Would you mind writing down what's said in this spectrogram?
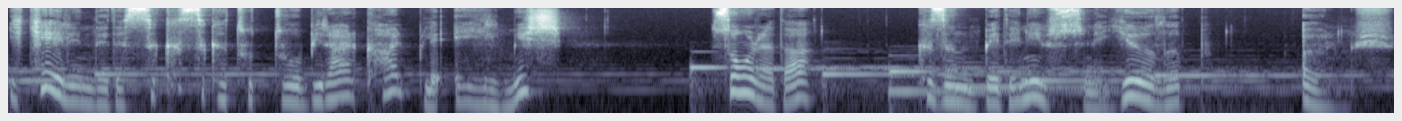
iki elinde de sıkı sıkı tuttuğu birer kalple eğilmiş, sonra da kızın bedeni üstüne yığılıp ölmüş.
